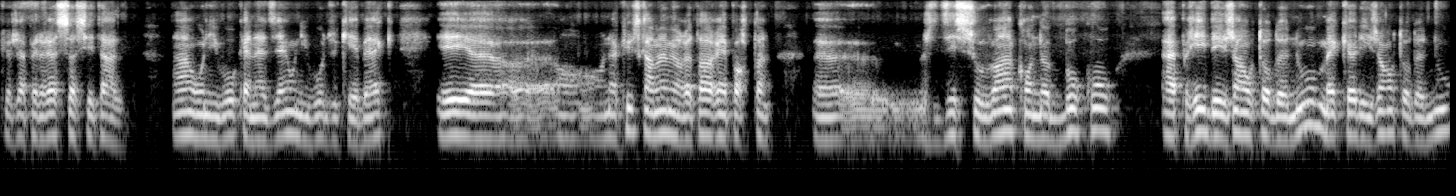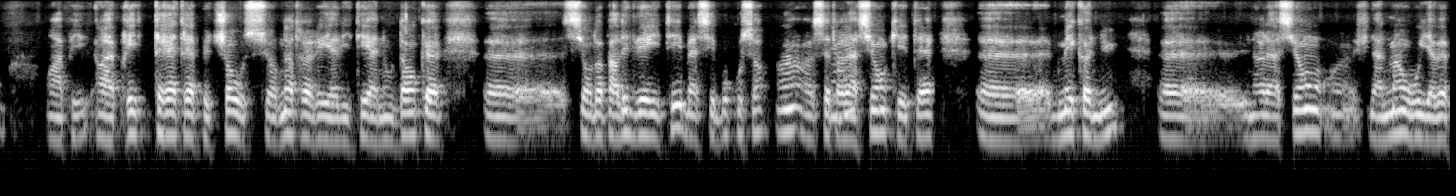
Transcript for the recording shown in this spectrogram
que j'appellerais sociétale. Hein, au niveau canadien, au niveau du Québec. Et euh, on, accuse quand même un retard important. Euh, je dis souvent qu'on a beaucoup appris des gens autour de nous, mais que les gens autour de nous ont appris, ont appris très, très peu de choses sur notre réalité à nous. Donc, euh, si on doit parler de vérité, ben, c'est beaucoup ça, hein, cette mm-hmm. relation qui était méconnue, une relation finalement où il y avait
